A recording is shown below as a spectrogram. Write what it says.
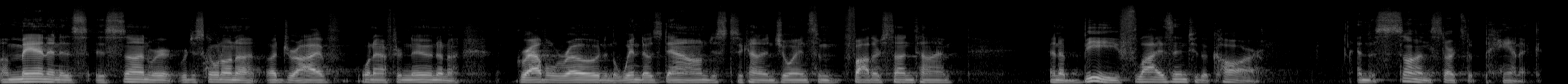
a man and his, his son were, were just going on a, a drive one afternoon, on a gravel road and the windows down just to kind of enjoying some father son time. And a bee flies into the car, and the son starts to panic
